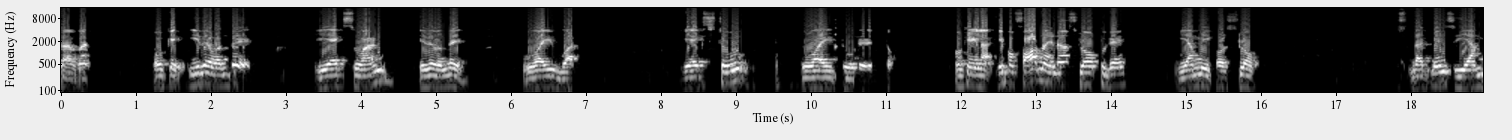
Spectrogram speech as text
seven okay இது வந்து எக்ஸ் ஒன் இது வந்து y one x two y two எடுத்தோம் ஓகேங்களா இப்போ ஃபார்முலா என்ன? ஸ்லோப்புக்கு m equal slope that means m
